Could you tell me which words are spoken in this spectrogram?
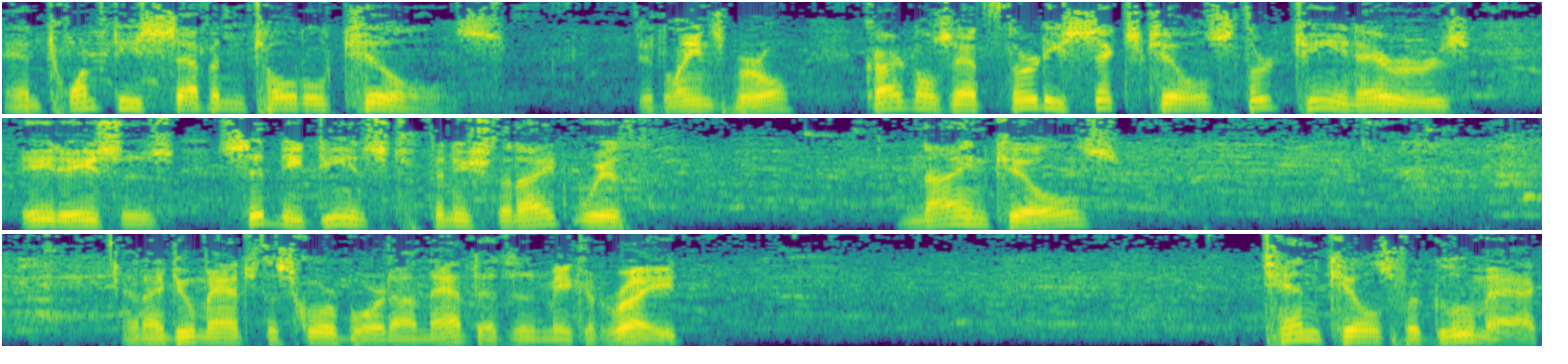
And 27 total kills did Lanesboro. Cardinals had 36 kills, 13 errors, 8 aces. Sydney Dienst finished the night with 9 kills. And I do match the scoreboard on that. That doesn't make it right. 10 kills for Glumac.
